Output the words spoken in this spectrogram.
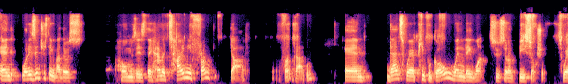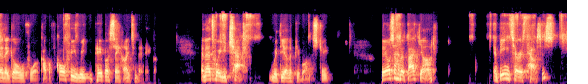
And what is interesting about those homes is they have a tiny front yard, front garden, and that's where people go when they want to sort of be social. It's where they go for a cup of coffee, read the paper, say hi to their neighbor. And that's where you chat with the other people on the street. They also have a backyard. And being terraced houses,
